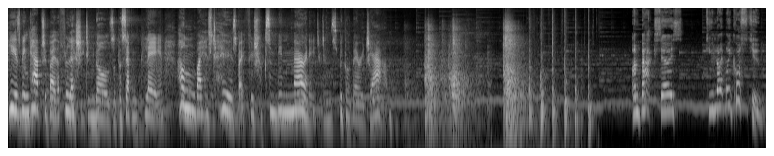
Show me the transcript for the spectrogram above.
he has been captured by the flesh eating gnolls of the seventh plane, hung by his toes by fishhooks, and been marinated in spickleberry jam. I'm back, sirs. Do you like my costume?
